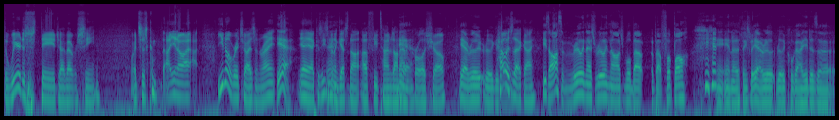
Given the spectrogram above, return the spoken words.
the weirdest stage I've ever seen, which is, com- I- you know, I, I- you know Rich Eisen, right? Yeah, Yeah, yeah, because he's been a guest on, a few times on Adam Yeah. Carolla's show. yeah, really really good. How guy. is that guy? He's awesome. Really nice. Really knowledgeable about about football and, and other things. But yeah, really really cool guy. He does a,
